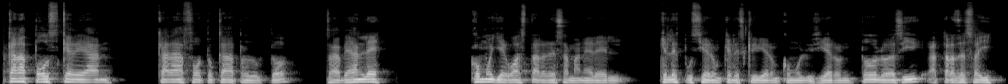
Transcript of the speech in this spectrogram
cada post que vean, cada foto, cada producto. O sea, véanle cómo llegó a estar de esa manera, el qué le pusieron, qué le escribieron, cómo lo hicieron, todo lo así. Atrás de eso hay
